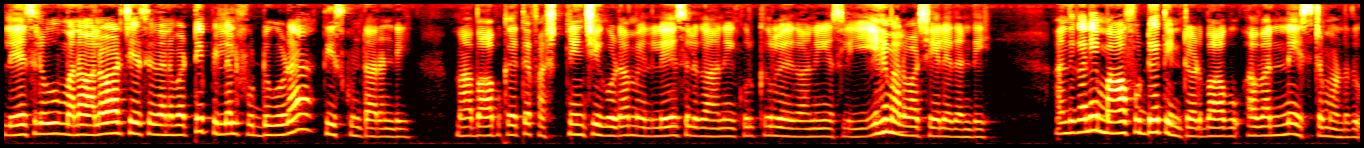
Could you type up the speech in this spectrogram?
లేసులు మనం అలవాటు చేసేదాన్ని బట్టి పిల్లలు ఫుడ్ కూడా తీసుకుంటారండి. మా బాబుకైతే ఫస్ట్ నుంచి కూడా మేము లేసులు కానీ కురుకులు కానీ అసలు ఏం అలవాటు చేయలేదండి. అందుకని మా ఫుడ్డే తింటాడు బాబు. అవన్నీ ఇష్టం ఉండదు.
